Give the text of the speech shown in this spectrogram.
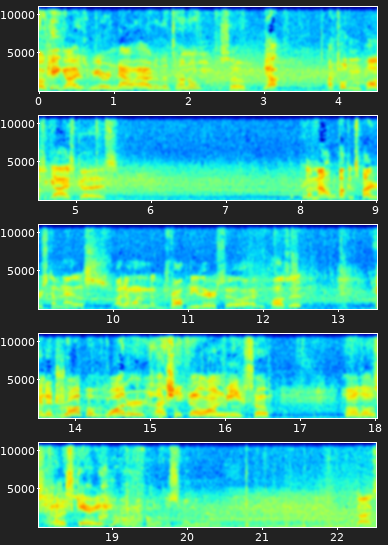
Okay, guys, we are now out of the tunnel. So, Yeah, I told him to pause it, guys, because a mountain of fucking spiders coming at us. I didn't want him to drop it either, so I had him pause it. and a drop of water actually fell on me. So, oh, that was kind of scary. I'm, I'm, gonna- I'm gonna go swimming now. Guys.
